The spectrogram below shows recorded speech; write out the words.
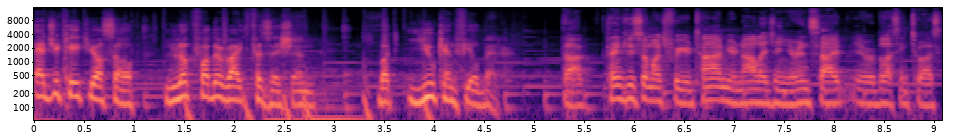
Educate yourself, look for the right physician, but you can feel better. Doc, thank you so much for your time, your knowledge, and your insight. You're a blessing to us.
